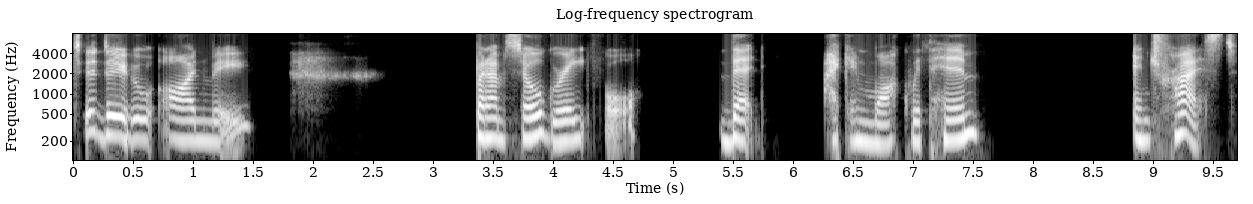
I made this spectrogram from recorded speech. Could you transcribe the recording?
to do on me. But I'm so grateful that I can walk with Him and trust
